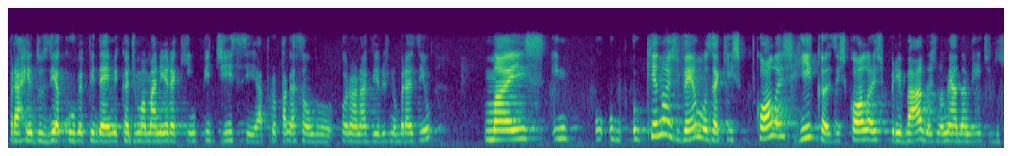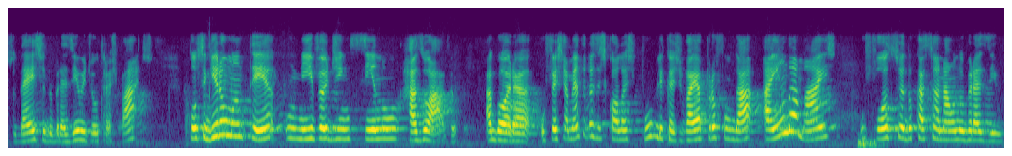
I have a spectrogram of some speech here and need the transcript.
para reduzir a curva epidêmica de uma maneira que impedisse a propagação do coronavírus no Brasil. Mas em, o, o, que nós vemos é que escolas ricas, escolas privadas, nomeadamente do Sudeste do Brasil e de outras partes, conseguiram manter um nível de ensino razoável. Agora, o fechamento das escolas públicas vai aprofundar ainda mais o fosso educacional no Brasil.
